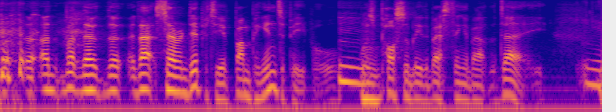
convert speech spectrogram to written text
But, uh, but the, the that serendipity of bumping into people mm. was possibly the best thing about the day. Yeah.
